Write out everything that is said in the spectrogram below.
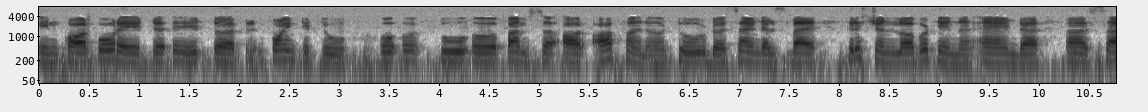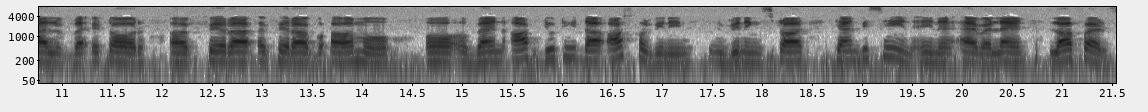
incorporate it uh, pointed to uh, uh, to uh, pumps are often uh, to the sandals by Christian Louboutin and uh, Salvatore Ferragamo. when off duty, the Oscar-winning winning star can be seen in Everlane loafers,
